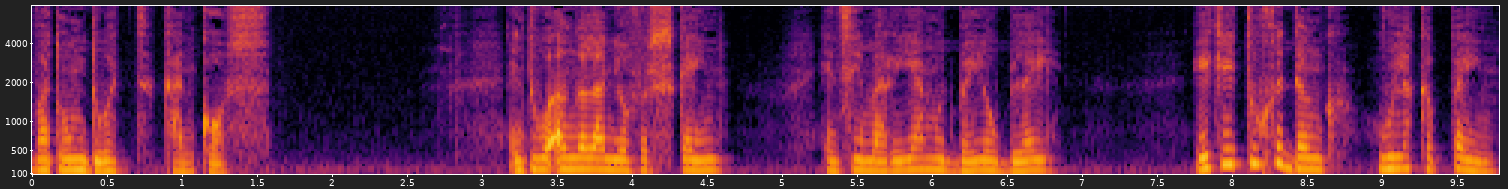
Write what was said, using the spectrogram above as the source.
wat hom dood kan kos en toe 'n engel aan jou verskyn en sê Maria moet by jou bly het jy toe gedink hoe lekker pyn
